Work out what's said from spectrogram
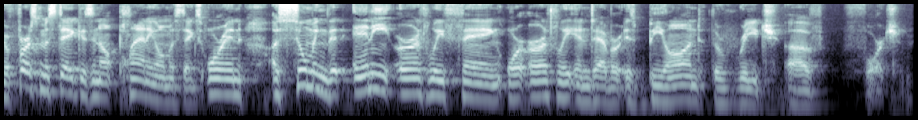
Your first mistake is in not planning on mistakes or in assuming that any earthly thing or earthly endeavor is beyond the reach of fortune.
